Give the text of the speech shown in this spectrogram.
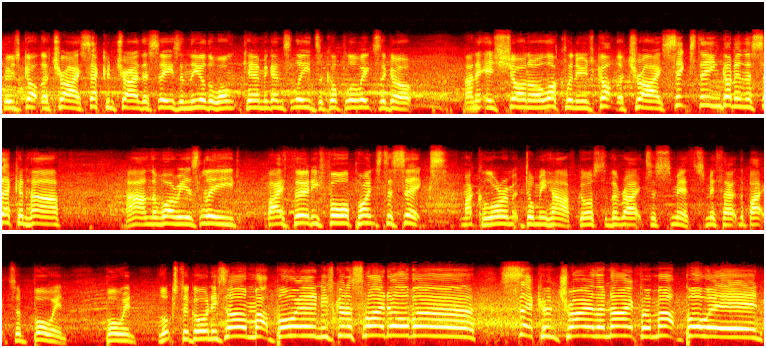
who's got the try, second try of the season. The other one came against Leeds a couple of weeks ago. And it is Sean O'Loughlin who's got the try. 16 got in the second half. And the Warriors lead by 34 points to 6. McIlorum at dummy half goes to the right to Smith. Smith out the back to Bowen. Bowen looks to go on his own. Matt Bowen, he's going to slide over. Second try of the night for Matt Bowen.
